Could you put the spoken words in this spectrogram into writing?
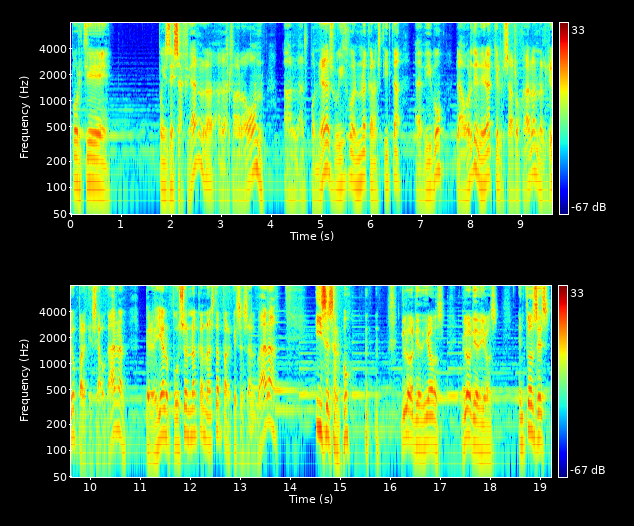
porque pues desafiar al faraón al, poner a su hijo en una canastita a vivo, la orden era que los arrojaran al río para que se ahogaran, pero ella lo puso en una canasta para que se salvara y se salvó. gloria a Dios, gloria a Dios. Entonces,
